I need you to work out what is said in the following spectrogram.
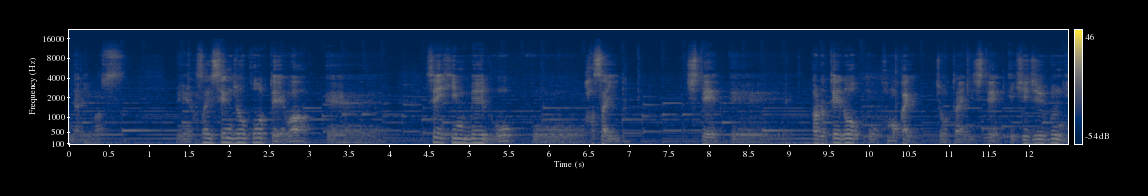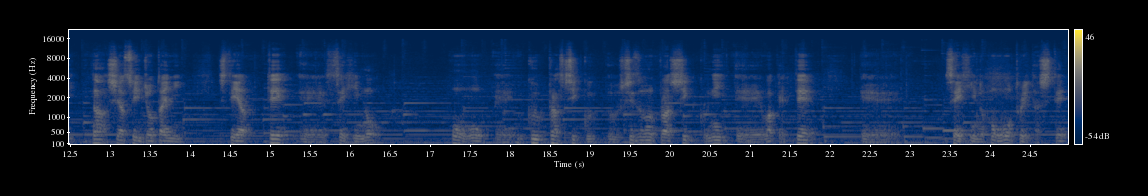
になります、破砕洗浄工程は、えー、製品ベールを破砕して、えー、ある程度細かい状態にして比重分離がしやすい状態にしてやって、えー、製品の方を、えー、浮くプラスチック沈むプラスチックに、えー、分けてえー、製品の方を取り出して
